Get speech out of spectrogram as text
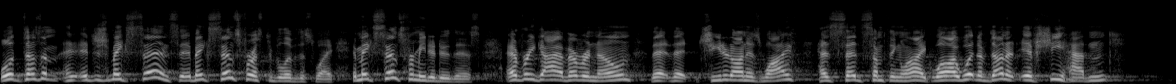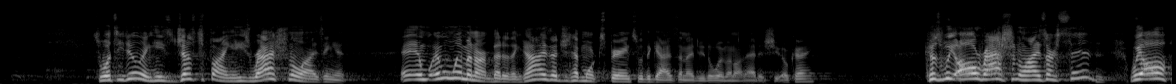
well, it doesn't, it just makes sense. It makes sense for us to live this way. It makes sense for me to do this. Every guy I've ever known that, that cheated on his wife has said something like, well, I wouldn't have done it if she hadn't. So what's he doing? He's justifying it, he's rationalizing it. And, and women aren't better than guys. I just have more experience with the guys than I do the women on that issue, okay? Because we all rationalize our sin. We all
